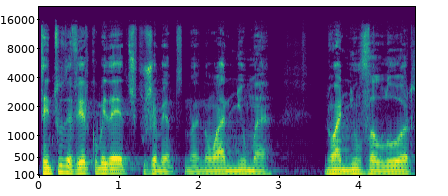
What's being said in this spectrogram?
tem tudo a ver com uma ideia de despojamento, não é? Não há nenhuma, não há nenhum valor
